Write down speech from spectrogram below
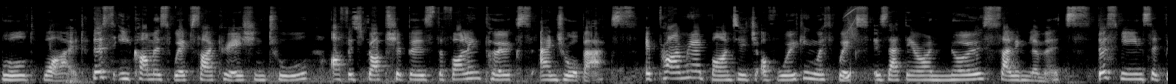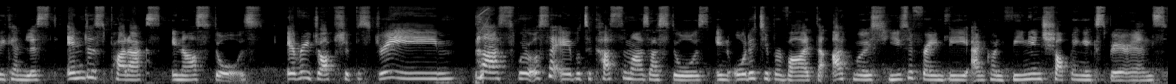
worldwide. This e-commerce website creation tool offers dropshippers the following perks and drawbacks. A primary advantage of working with Wix is that there are no selling limits. This means that we can list endless products in our stores every dropshipper's dream. Plus, we're also able to customize our stores in order to provide the utmost user friendly and convenient shopping experience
